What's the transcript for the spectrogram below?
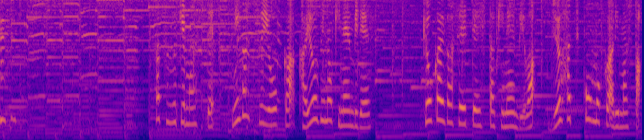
さあ続きまして2月8日火曜日の記念日です。協会が制定した記念日は18項目ありました。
